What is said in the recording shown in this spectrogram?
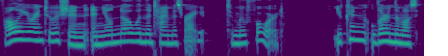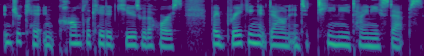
Follow your intuition, and you'll know when the time is right to move forward. You can learn the most intricate and complicated cues with a horse by breaking it down into teeny tiny steps.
